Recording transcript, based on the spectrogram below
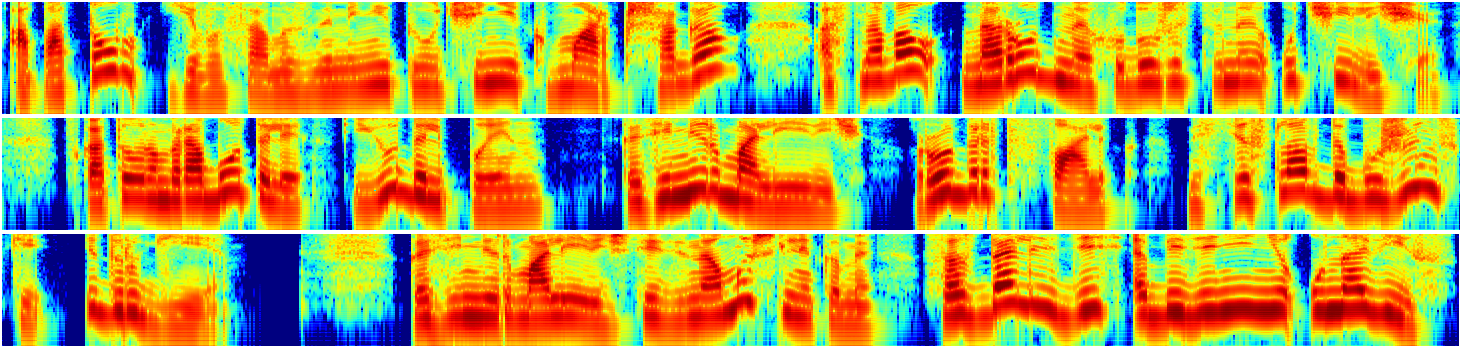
а потом его самый знаменитый ученик Марк Шагал основал Народное художественное училище, в котором работали Юдель Пен, Казимир Малевич, Роберт Фальк, Мстислав Добужинский и другие. Казимир Малевич с единомышленниками создали здесь объединение «Унавис»,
